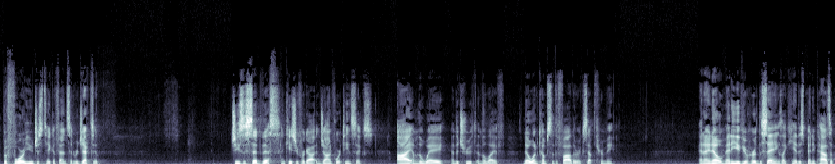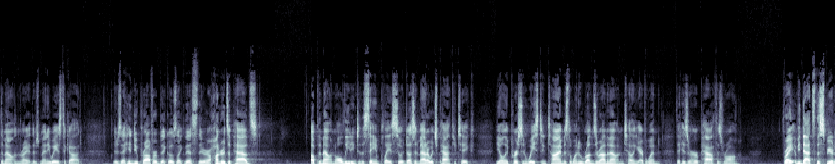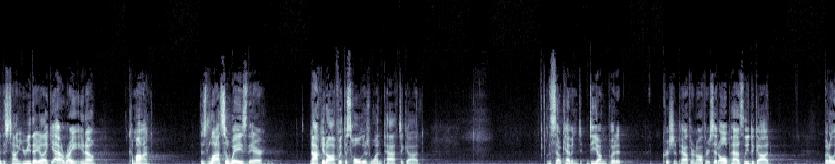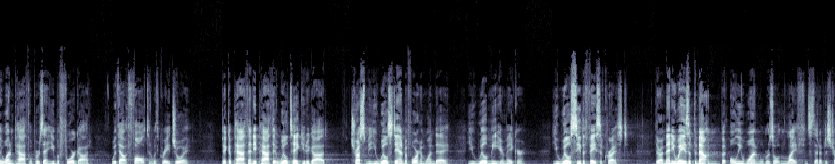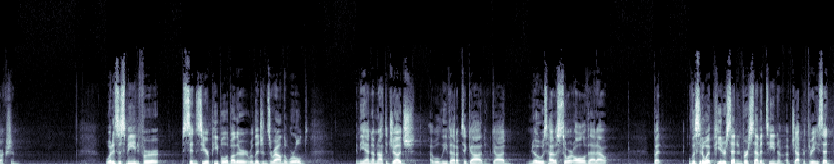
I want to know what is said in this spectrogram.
before you just take offense and reject it. Jesus said this, in case you forgot, in John 14, 6. I am the way and the truth and the life. No one comes to the Father except through me. And I know many of you have heard the sayings like, yeah, there's many paths up the mountain, right? There's many ways to God. There's a Hindu proverb that goes like this There are hundreds of paths up the mountain, all leading to the same place, so it doesn't matter which path you take. The only person wasting time is the one who runs around the mountain telling everyone that his or her path is wrong. Right? I mean, that's the spirit of this time. You read that, you're like, yeah, right? You know? Come on. There's lots of ways there. Knock it off with this whole there's one path to God. This is how Kevin DeYoung put it. Christian pastor and author. He said, All paths lead to God, but only one path will present you before God without fault and with great joy. Pick a path, any path, it will take you to God. Trust me, you will stand before Him one day. You will meet your Maker. You will see the face of Christ. There are many ways up the mountain, but only one will result in life instead of destruction. What does this mean for sincere people of other religions around the world? In the end, I'm not the judge. I will leave that up to God. God knows how to sort all of that out. But listen to what Peter said in verse 17 of, of chapter 3. He said,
